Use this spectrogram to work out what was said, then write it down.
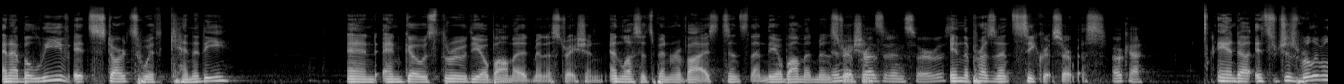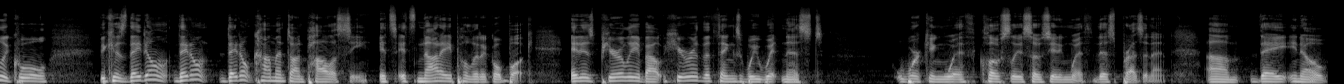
And I believe it starts with Kennedy and and goes through the Obama administration, unless it's been revised since then. The Obama administration In the president's service. in the president's Secret Service okay. and uh, it's just really really cool because they don't they don't they don't comment on policy it's it's not a political book it is purely about here are the things we witnessed working with closely associating with this president um, they you know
